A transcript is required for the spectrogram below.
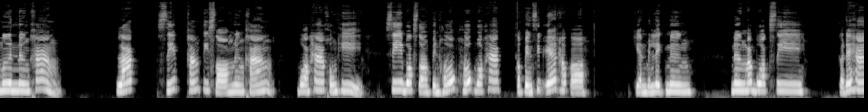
หมื่นหนึ่งข้าง ลักสิบครั้งที่สองหนึ่งครั้ง บวกห้าคงที่สี่บวกสองเป็นหกหกบวกห้าก็เป็นสิบเอ็ดเขาก็ เขียนเป็นเลขหนึ่งหนึ่งมาบวกสี่ก็ได้ห้า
